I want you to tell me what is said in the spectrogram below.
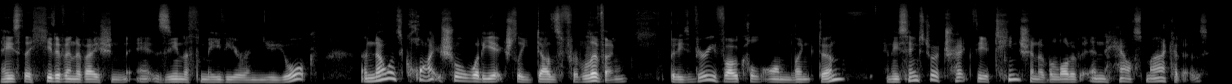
He's the head of innovation at Zenith Media in New York. And no one's quite sure what he actually does for a living, but he's very vocal on LinkedIn and he seems to attract the attention of a lot of in house marketers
